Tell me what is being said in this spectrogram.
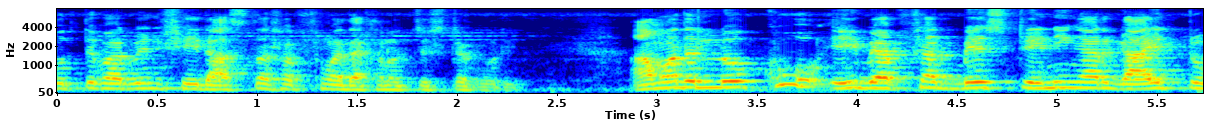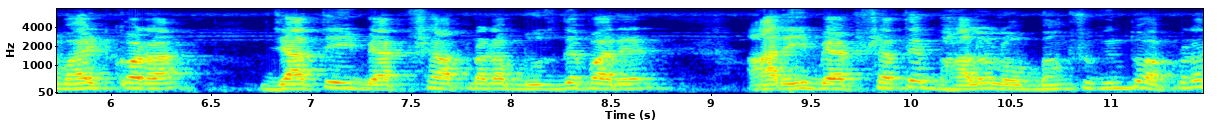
করতে পারবেন, সেই রাস্তা সবসময় দেখানোর চেষ্টা করি। আমাদের লক্ষ্য এই ব্যবসার বেস্ট ট্রেনিং আর গাইড প্রোভাইড করা, যাতে এই ব্যবসা আপনারা বুঝতে পারেন, আর এই ব্যবসাতে ভালো লভ্যাংশ কিন্তু আপনারা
